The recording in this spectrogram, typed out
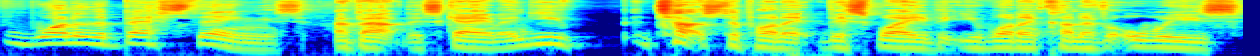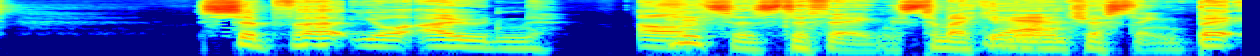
one of the best things about this game, and you touched upon it this way that you want to kind of always subvert your own answers to things to make it Yeah. more interesting. But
